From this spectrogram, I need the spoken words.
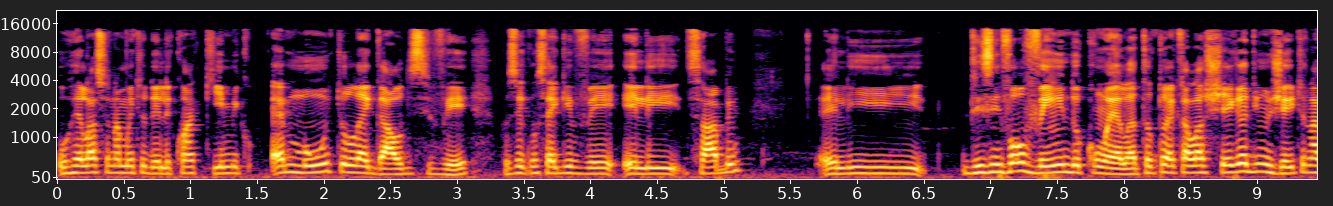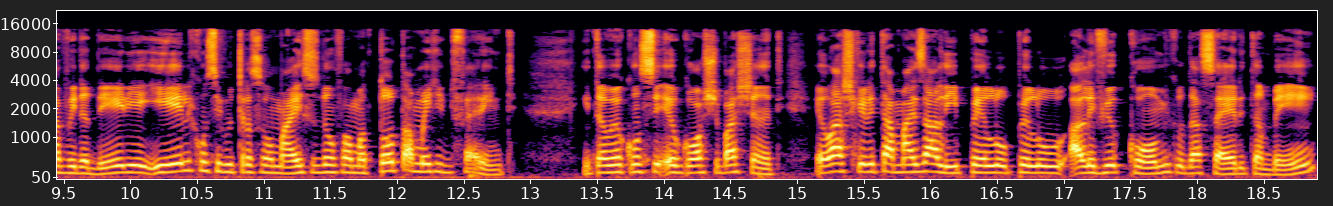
o relacionamento dele com a Químico é muito legal de se ver. Você consegue ver ele, sabe? Ele desenvolvendo com ela. Tanto é que ela chega de um jeito na vida dele e ele conseguiu transformar isso de uma forma totalmente diferente. Então eu, consigo, eu gosto bastante. Eu acho que ele tá mais ali pelo, pelo alívio cômico da série também.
